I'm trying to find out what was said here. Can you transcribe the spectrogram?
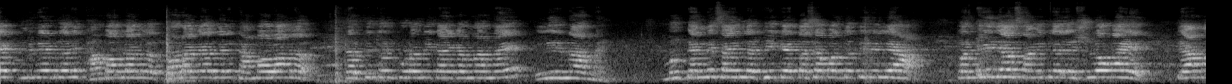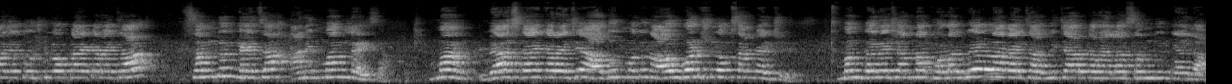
एक मिनिट जरी थांबावं लागलं थोडा वेळ जरी थांबावं लागलं तर तिथून पुढे मी काय करणार नाही? लिहिणार नाही. मग त्यांनी सांगितलं ठीक आहे तशा पद्धतीने लिहा. पण मी ज्या सांगितलेले श्लोक आहेत त्यामध्ये तो श्लोक काय करायचा? समजून घ्यायचा आणि मग लिहायचा. मग व्यास काय करायचे? अधून मधून अवघड श्लोक सांगायचे. मग गणेशांना थोडा वेळ लागायचा विचार करायला समजून घ्यायला.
